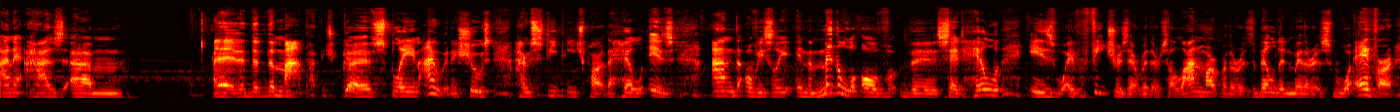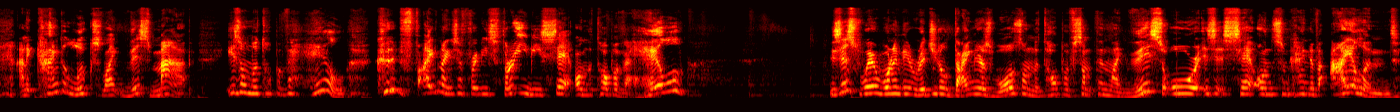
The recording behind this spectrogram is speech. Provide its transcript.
and it has... um uh, the, the map uh, splaying out and it shows how steep each part of the hill is and obviously in the middle of the said hill is whatever features there whether it's a landmark whether it's a building whether it's whatever and it kind of looks like this map is on the top of a hill. Could Five Nights at Freddy's 3 be set on the top of a hill? Is this where one of the original diners was on the top of something like this? Or is it set on some kind of island?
